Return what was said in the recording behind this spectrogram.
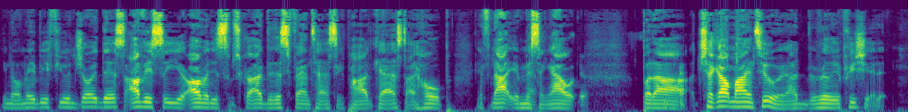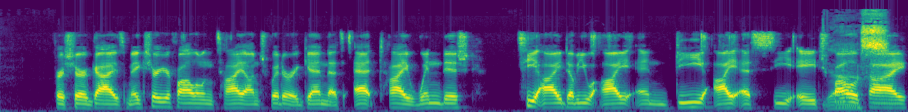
you know, maybe if you enjoyed this, obviously you're already subscribed to this fantastic podcast. I hope. If not, you're missing out. But uh, check out mine too. I'd really appreciate it. For sure, guys. Make sure you're following Ty on Twitter. Again, that's at Ti Windisch. T I W I N D I S C H. Follow Ty.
